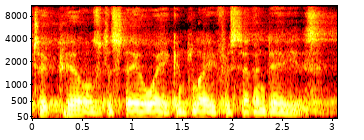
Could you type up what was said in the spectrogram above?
took pills to stay awake and play for seven days.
